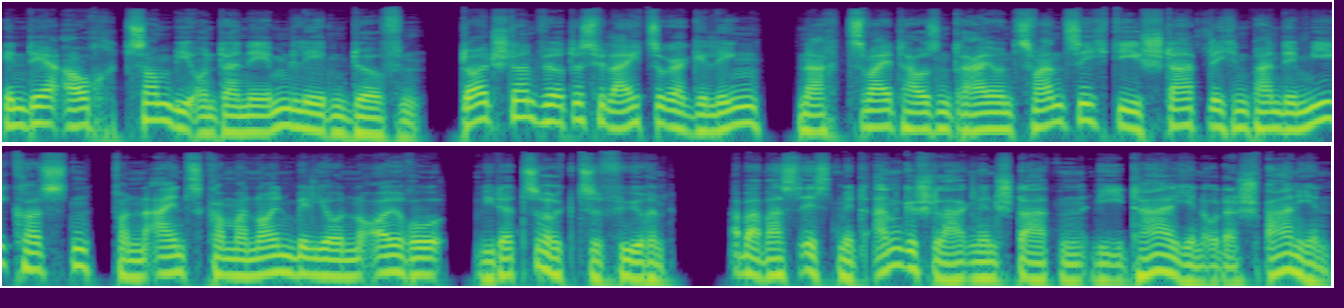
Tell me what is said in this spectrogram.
in der auch Zombie-Unternehmen leben dürfen. Deutschland wird es vielleicht sogar gelingen, nach 2023 die staatlichen Pandemiekosten von 1,9 Billionen Euro wieder zurückzuführen. Aber was ist mit angeschlagenen Staaten wie Italien oder Spanien?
